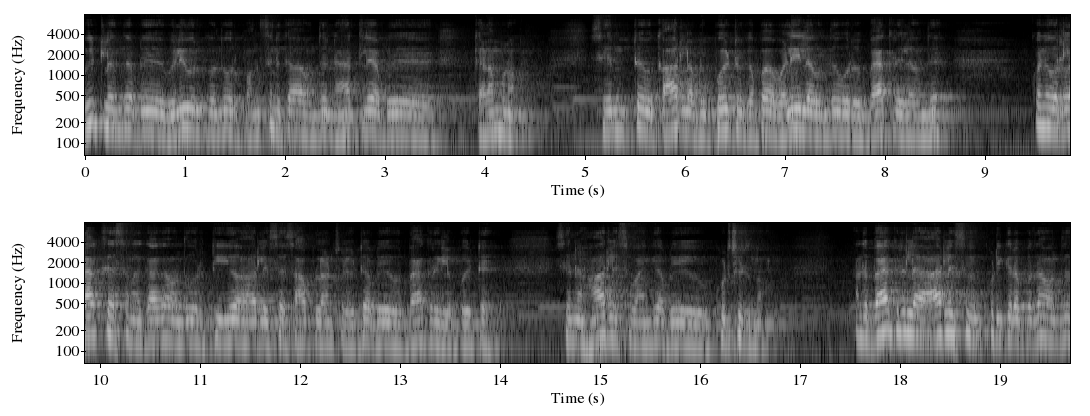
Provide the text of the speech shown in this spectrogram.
வீட்டிலேருந்து அப்படியே வெளியூருக்கு வந்து ஒரு ஃபங்க்ஷனுக்காக வந்து நேரத்துலேயே அப்படியே கிளம்புனோம். சரின்ட்டு காரில் அப்படி போயிட்டுருக்கப்ப வழியில் வந்து ஒரு பேக்கரியில் வந்து கொஞ்சம் ஒரு ரிலாக்ஸேஷனுக்காக வந்து ஒரு டீயோ ஹார்லிக்ஸோ சாப்பிட்லான்னு சொல்லிட்டு அப்படியே ஒரு பேக்கரியில் போயிட்டு சின்ன ஹார்லிக்ஸ் வாங்கி அப்படியே குடிச்சிட்டு இருந்தோம். அந்த பேக்கரியில் ஹார்லிக்ஸ் குடிக்கிறப்ப தான் வந்து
